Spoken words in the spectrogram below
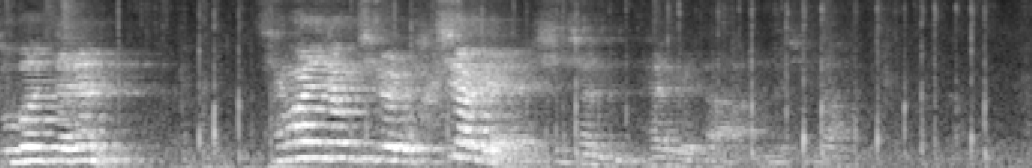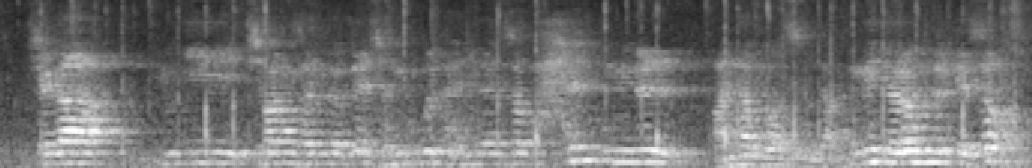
두 번째는 생활 정치를 확실하게 실천해야 되겠다는 것입니다. 제가 6.2 지방선거 때 전국을 다니면서 많은 국민을 만나보았습니다. 국민 여러분들께서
